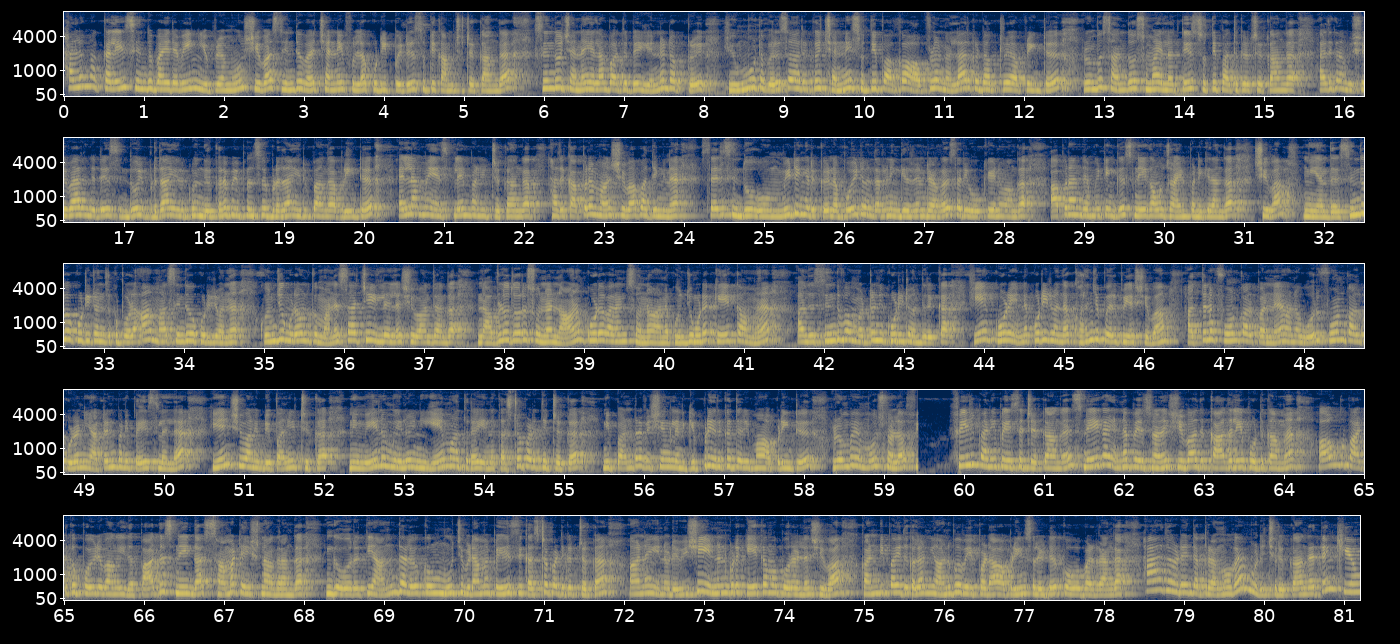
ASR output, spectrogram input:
Hello மக்களே சிந்து பைரவின் எப்ரமு சிவா சிந்துவை சென்னை ஃபுல்லாக கூட்டிகிட்டு போயிட்டு சுற்றி காமிச்சிட்டு இருக்காங்க. சிந்து சென்னையெல்லாம் பார்த்துட்டு என்ன டாக்டர் எம்மூட்ட பெருசாக இருக்குது சென்னை சுற்றி பார்க்க அவ்வளோ நல்லா இருக்கு டாக்டர் அப்படின்ட்டு ரொம்ப சந்தோஷமாக எல்லாத்தையும் சுற்றி பார்த்துக்கிட்டு இருக்காங்க. அதுக்கு நம்ம சிவா இருந்துட்டு சிந்து இப்படி தான் இருக்கும். இங்கே இருக்கிற பீப்புள்ஸ் இப்படி தான் இருப்பாங்க அப்படின்ட்டு எல்லாமே எக்ஸ்பிளைன் பண்ணிகிட்ருக்காங்க அதுக்கப்புறமா சிவா பார்த்தீங்கன்னா சரி சிந்து மீட்டிங் இருக்குது நான் போயிட்டு வந்துடுறேன் நீங்கள் இருன்றாங்க சரி ஓகேன்னு வாங்க அப்புறம் அந்த மீட்டிங்க்கு ஸ்னேகா ஸ்னேகாவும் ஜாயின் பண்ணிக்கிறாங்க. சிவா நீ அந்த சிந்துவை கூட்டிகிட்டு வந்திருக்க போல. ஆமாம் சிந்துவை கூட்டிகிட்டு வந்தேன். கொஞ்சம் கூட உனக்கு மனசாட்சி இல்லை இல்லை சிவான்றாங்க. நான் அவ்வளோ தூரம் சொன்னேன். நானும் கூட வரேன்னு சொன்னேன். ஆனால் கொஞ்சம் கூட கேட்காம அந்த சிந்துவை மட்டும் நீ கூட்டிகிட்டு வந்திருக்க. ஏன் கூட என்ன கூட்டிகிட்டு வந்தால் குறைஞ்சி போயிருப்பியா சிவா? அத்தனை ஃபோன் கால் பண்ணேன். ஆனால் ஒரு ஃபோன் கால் கூட நீ அட்டன் பண்ணி பேசலைல்ல. ஏன் சிவா நீ இப்படி பண்ணிகிட்ருக்க நீ மேலும் மேலும் நீ ஏமாத்துற என்னை கஷ்டப்படுத்திட்டுருக்க நீ பண்ணுற விஷயங்கள் எனக்கு எப்படி இருக்குது தெரியுமா? அப்படின்ட்டு ரொம்ப எமோஷ்னலாக ஃபீல் பண்ணி பேசிகிட்டு இருக்காங்க. ஸ்னேகா என்ன பேசினாலும் சிவா அது காதலையே போட்டுக்காம அவங்க பாட்டுக்கு போயிடுவாங்க. இதை பார்த்து ஸ்னேகா செம டென்ஷன் ஆகுறாங்க. இங்கே ஒருத்தி அந்த அளவுக்கு மூச்சு விடாமல் பேசி கஷ்டப்பட்டுக்கிட்டு இருக்கேன் ஆனால் என்னோடய விஷயம் என்னன்னு கூட கேட்காம போகிறல்ல சிவா கண்டிப்பாக இதுக்கெல்லாம் நீ அனுபவிப்படா அப்படின்னு சொல்லிட்டு கோவப்படுறாங்க. அதோட இந்த ப்ரமோவை முடிச்சிருக்காங்க. தேங்க்யூ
